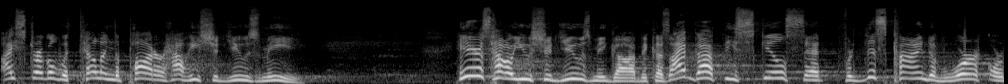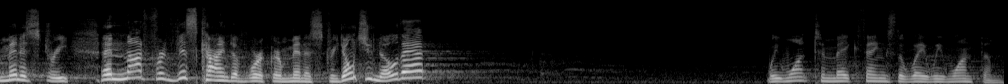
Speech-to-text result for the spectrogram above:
I struggle with telling the potter how he should use me. Here's how you should use me, God, because I've got these skill set for this kind of work or ministry and not for this kind of work or ministry. Don't you know that? We want to make things the way we want them.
